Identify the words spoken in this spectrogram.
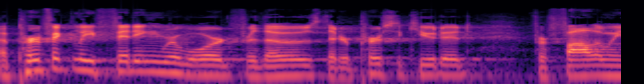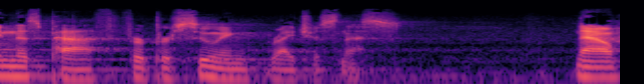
A perfectly fitting reward for those that are persecuted for following this path, for pursuing righteousness. Now,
